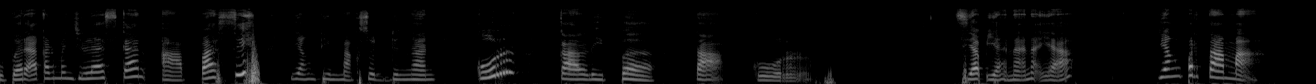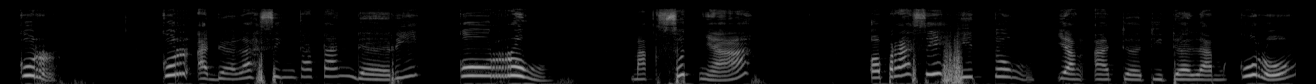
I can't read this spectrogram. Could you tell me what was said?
Bubar akan menjelaskan apa sih yang dimaksud dengan kur kaliba takur. Siap ya anak-anak ya? Yang pertama, kur. Kur adalah singkatan dari kurung. Maksudnya, operasi hitung yang ada di dalam kurung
